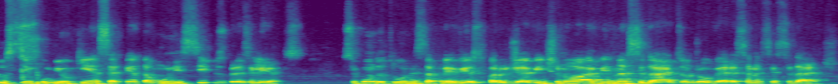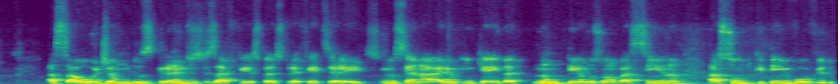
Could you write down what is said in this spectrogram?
dos 5.570 municípios brasileiros. O segundo turno está previsto para o dia 29 nas cidades onde houver essa necessidade. A saúde é um dos grandes desafios para os prefeitos eleitos, em um cenário em que ainda não temos uma vacina, assunto que tem envolvido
